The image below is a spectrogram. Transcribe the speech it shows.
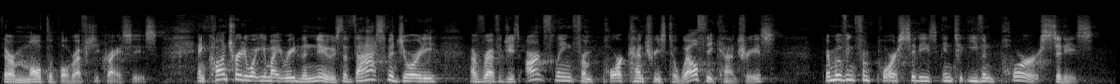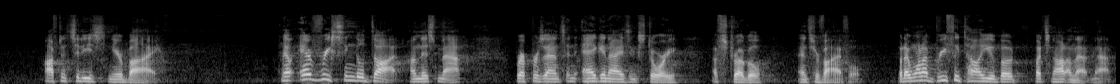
There are multiple refugee crises. And contrary to what you might read in the news, the vast majority of refugees aren't fleeing from poor countries to wealthy countries. They're moving from poor cities into even poorer cities, often cities nearby. Now, every single dot on this map represents an agonizing story of struggle and survival. But I want to briefly tell you about what's not on that map,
